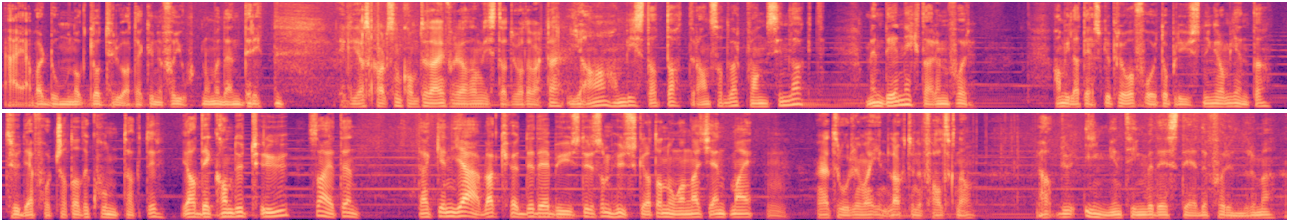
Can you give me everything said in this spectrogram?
Ja, jeg var dum nok til å tro at jeg kunne få gjort noe med den dritten. Elias Carlsen kom til deg fordi han visste at du hadde vært der. Ja, han visste at dattera hans hadde vært tvangsinnlagt. Men det nekta dem for. Han ville at jeg skulle prøve å få ut opplysninger om jenta. Trodde jeg fortsatt hadde kontakter. Ja, det kan du tru, sa jeg til henne. Det er ikke en jævla kødd i det bystyret som husker at han noen gang har kjent meg. Jeg tror hun var innlagt under falsk navn. Ja, du, ingenting ved det stedet forundrer meg.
